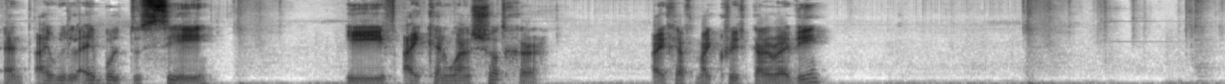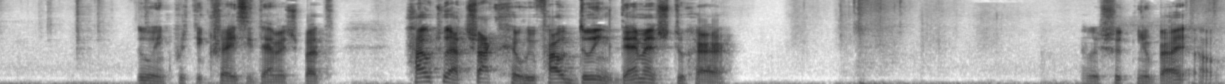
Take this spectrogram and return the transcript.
and I will able to see if I can one-shot her. I have my critical ready. Doing pretty crazy damage, but how to attract her without doing damage to her? I will shoot nearby. Oh,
